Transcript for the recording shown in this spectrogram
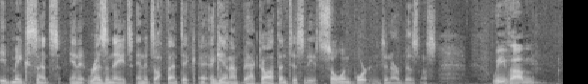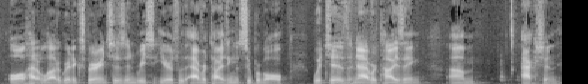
it makes sense and it resonates and it's authentic. Again, I'm back to authenticity. It's so important in our business. We've um, all had a lot of great experiences in recent years with advertising the Super Bowl, which is an advertising um, action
